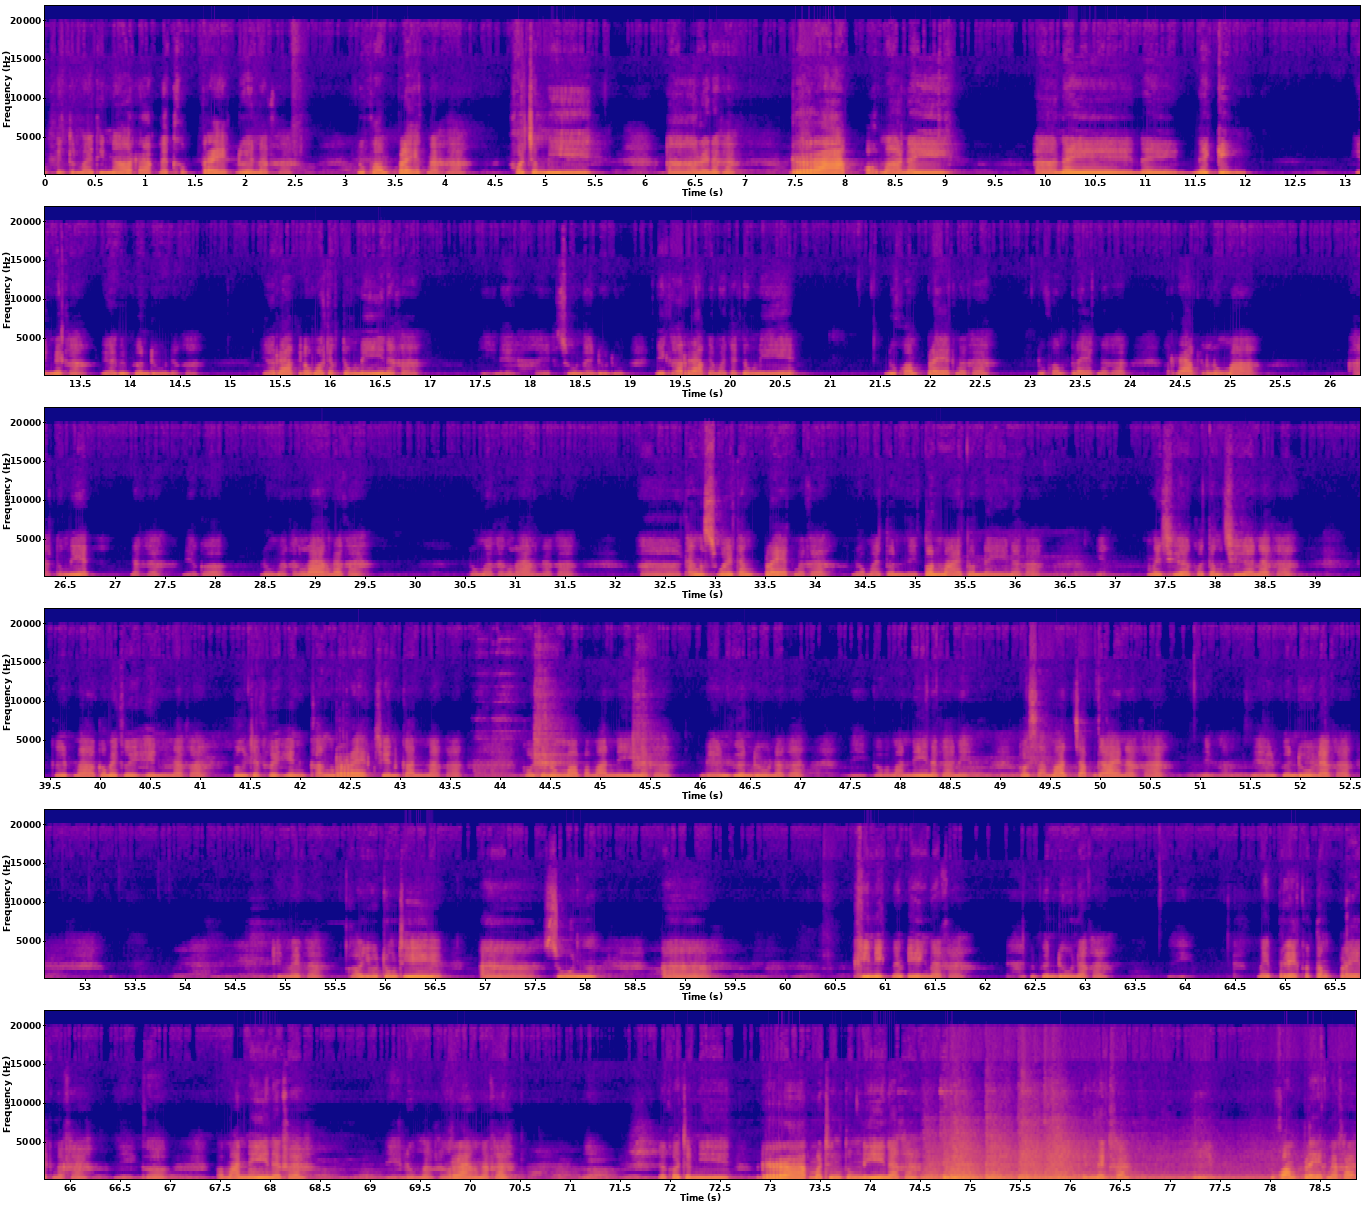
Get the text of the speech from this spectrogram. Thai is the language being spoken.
เป็นต้นไม้ที่น่ารักและก็แปลกด้วยนะคะ ดูความแปลกนะคะเขาจะมีอะไรนะคะ รากออกมาในในในในกิ่ง เห็นไหมคะ เดี๋ยวให้เพื่อนๆดูนะคะเดี๋ยวรากจะออกมาจากตรงนี้นะคะนี่เดี๋ยวให้ซูมให้ดูดูนี่ค่ะรากจะมาจากตรงนี้ ดูความแปลกนะคะ ดูความแปลกนะคะ รากจะลงมาอ่าตรงนี้นะคะ เดี๋ยวก็ ลงมาข้างล่างนะคะ ลงมาข้างล่างนะคะทั้งสวยทั้งแปลกนะคะดอกไม้ต้นนี้ต้นไม้ต้นนี้นะคะเนี่ยไม่เชื่อก็ต้องเชื่อนะคะ เกิดมาก็ไม่เคยเห็นนะคะ เพิ่งจะเคยเห็นครั้งแรกเช่นกันนะคะ ก็จะลงมาประมาณนี้นะคะเดี๋ยวเพื่อนดูนะคะนี่ก็ประมาณนี้นะคะเนี่ยก็สามารถจับได้นะคะนี่ค่ะเดี๋ยวเพื่อนดูนะคะ เห็นไหมคะก็อยู่ตรงที่ศูนย์ คลินิกนั่นเองนะคะเดี๋ยวให้เพื่อนๆดูนะคะนี่ไม่แปลกก็ต้องแปลกนะคะนี่ก็ประมาณนี้นะคะนี่ลงมาข้างล่างนะคะนี่แล้วก็จะมีรากมาถึงตรงนี้นะคะ เห็นไหมคะนี่ดูความแปลกนะคะ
